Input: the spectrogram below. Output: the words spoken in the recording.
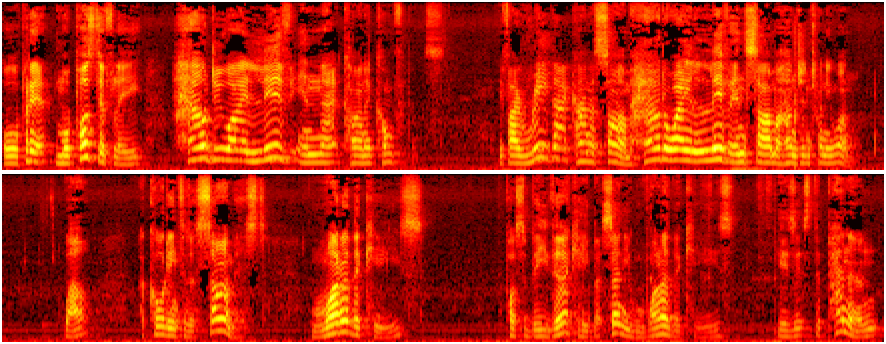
Or put it more positively, how do I live in that kind of confidence? If I read that kind of psalm, how do I live in Psalm 121? Well, according to the psalmist, one of the keys, possibly the key, but certainly one of the keys, is it's dependent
